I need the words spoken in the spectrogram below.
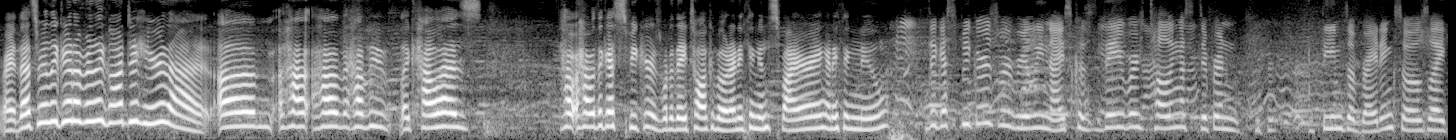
Right, that's really good. I'm really glad to hear that. Um, how, how have you like? How has how, how are the guest speakers? What do they talk about? Anything inspiring? Anything new? The guest speakers were really nice because they were telling us different themes of writing, so it was like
